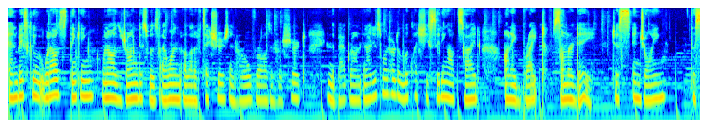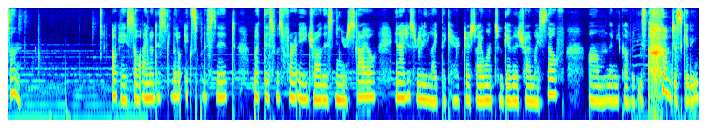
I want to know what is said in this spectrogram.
And basically what I was thinking when I was drawing this was I wanted a lot of textures in her overalls and her shirt in the background. And I just want her to look like she's sitting outside on a bright summer day, just enjoying the sun. Okay, so I know this is a little explicit, but this was for a draw this in your style and i just really like the character so i want to give it a try myself um let me cover these i'm just kidding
